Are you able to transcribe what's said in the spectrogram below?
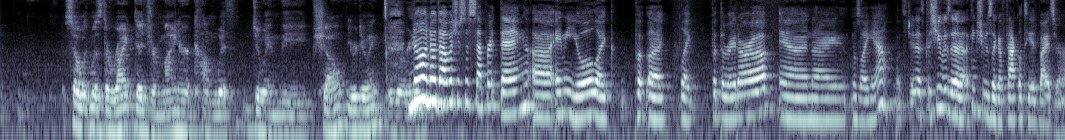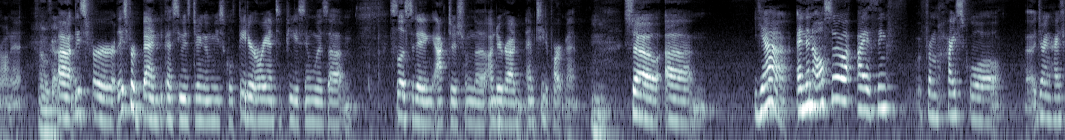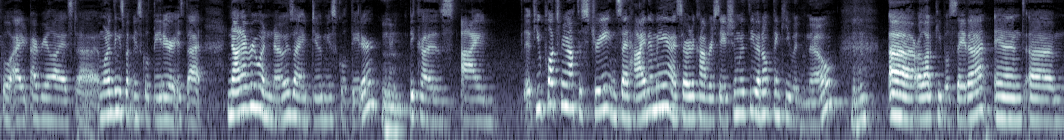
so it was the right? Did your minor come with doing the show you were doing? You already- No, no, that was just a separate thing. Uh, Amy Yule like put uh, like put the radar up, and I was like, yeah, let's do this because she was a I think she was like a faculty advisor on it. Okay. uh, at least for at least for Ben because he was doing a musical theater oriented piece and was um, soliciting actors from the undergrad MT department. Mhm. So um, yeah, and then also I think f- from high school. Uh, during high school, I, I realized uh, one of the things about musical theater is that not everyone knows I do musical theater Mhm. because I, if you plucked me off the street and said hi to me and I started a conversation with you, I don't think you would know. Mhm. Uh, or a lot of people say that, and um,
